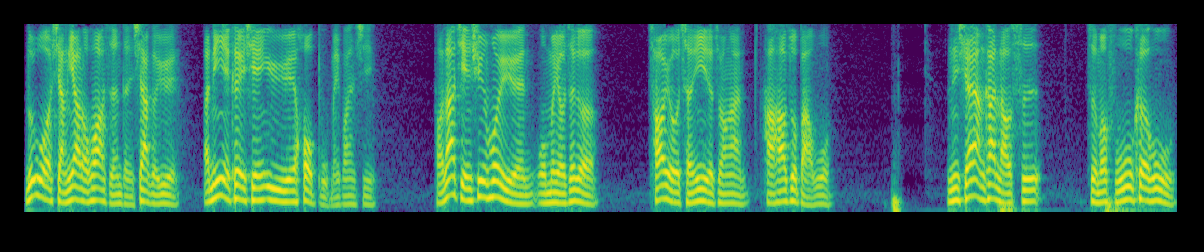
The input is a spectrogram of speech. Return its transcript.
如果想要的话，只能等下个月啊。你也可以先预约后补，没关系。好，那简讯会员我们有这个超有诚意的专案，好好做把握。你想想看，老师。怎么服务客户？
